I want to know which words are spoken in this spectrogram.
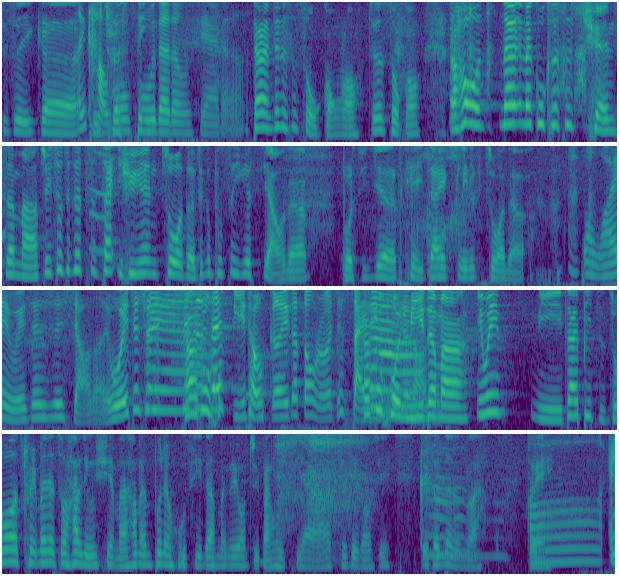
就是一个哦很考功夫的东西来的。当然，这个是手工咯，这个是手工。然后那那顾客是全身麻醉，所以说这个是在医院做的，这个不是一个小的 procedure 可以在 clinic 做的。哇，我还以为这是小的，我以为就是就是是在鼻头割一个洞，然后就塞是昏迷？的吗？因为你在鼻子做 treatment 的时候，它流血嘛，他们不能呼吸的，他们就用嘴巴呼吸啊，这些东西，对，等等等等啦。对，哦，哎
